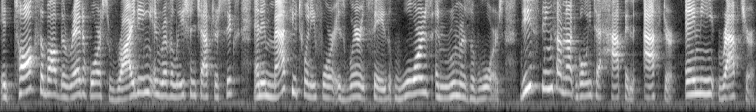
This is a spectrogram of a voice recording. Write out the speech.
It talks about the red horse riding in Revelation chapter 6, and in Matthew 24 is where it says wars and rumors of wars. These things are not going to happen after any rapture.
